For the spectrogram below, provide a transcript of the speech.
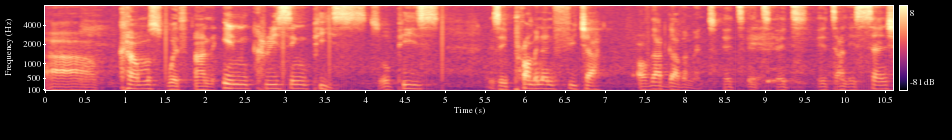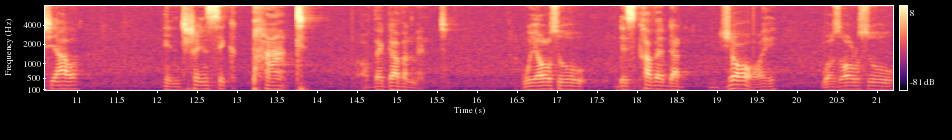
uh, comes with an increasing peace. So, peace is a prominent feature of that government. It's, it's, it's, it's an essential, intrinsic part of the government. We also discovered that joy was also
